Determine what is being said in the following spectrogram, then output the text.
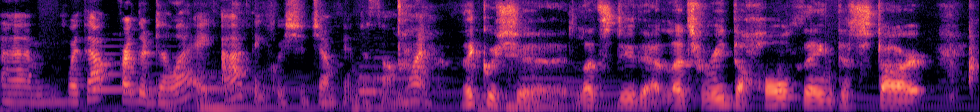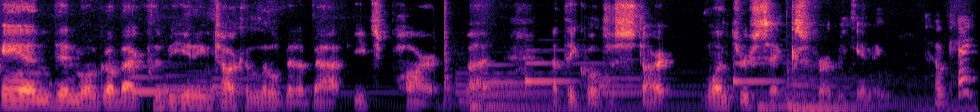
um, without further delay, I think we should jump into Psalm 1. I think we should. Let's do that. Let's read the whole thing to start, and then we'll go back to the beginning, talk a little bit about each part. But I think we'll just start one through six for a beginning. Okay.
